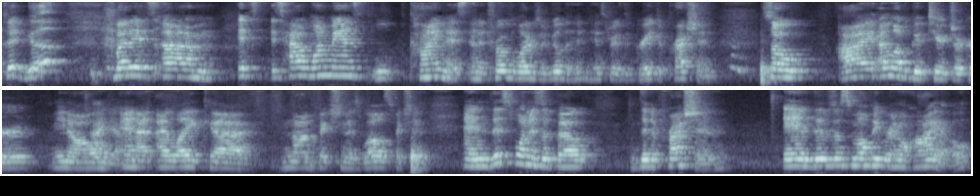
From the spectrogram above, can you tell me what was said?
Ted Gup. But it's um, it's it's how one man's kindness and a trove of letters revealed the hidden history of the Great Depression. So I I love a good tearjerker, you know, I and I, I like uh, nonfiction as well as fiction. And this one is about the Depression and there was a small paper in Ohio,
